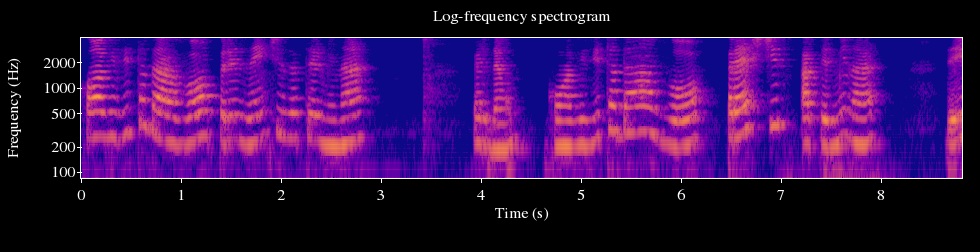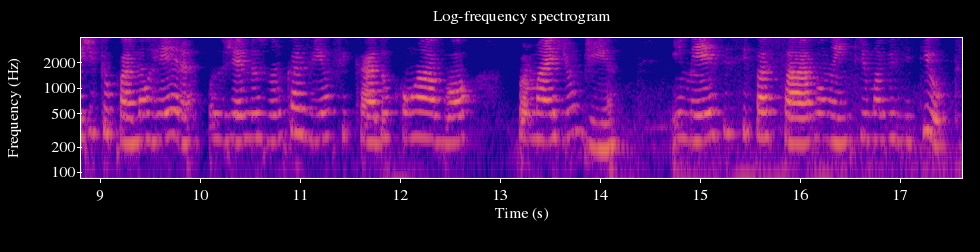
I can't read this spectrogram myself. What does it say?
Com a visita da avó presentes a terminar, perdão, com a visita da avó prestes a terminar, Desde que o pai morrera, os gêmeos nunca haviam ficado com a avó por mais de um dia, e meses se passavam entre uma visita e outra.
